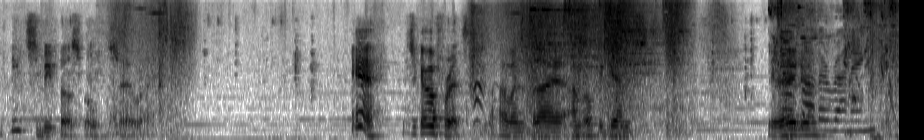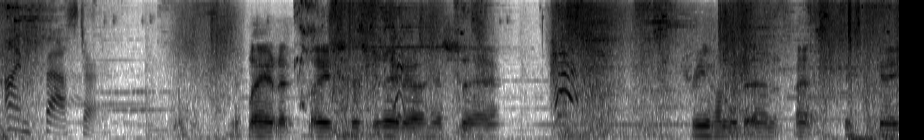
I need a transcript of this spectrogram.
it needs to be possible. So uh, yeah, let's go for it. Oh, and I, I'm up against running. I'm faster. the player that plays this Irelia has uh, 350k.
